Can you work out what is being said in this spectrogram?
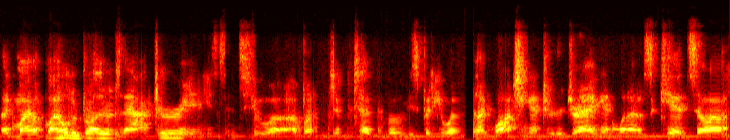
like my my older brother is an actor and he's into a, a bunch of different type of movies, but he wasn't like watching Enter the Dragon when I was a kid. So I,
